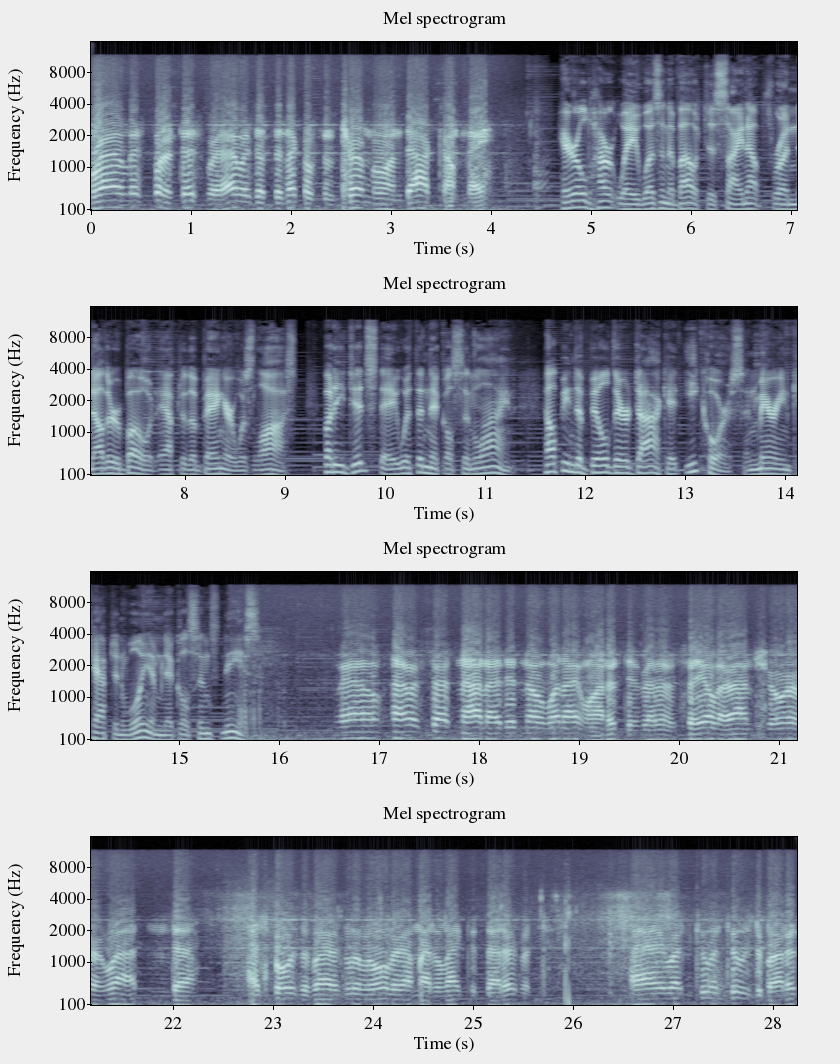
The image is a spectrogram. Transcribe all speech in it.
Well, let's put it this way. I was at the Nicholson Terminal and Dock Company. Harold Hartway wasn't about to sign up for another boat after the Bangor was lost, but he did stay with the Nicholson line helping to build their dock at Ecorse and marrying Captain William Nicholson's niece. Well, I was starting out. I didn't know what I wanted, whether to sail or on shore or what. And uh, I suppose if I was a little older, I might have liked it better, but I wasn't too enthused about it.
